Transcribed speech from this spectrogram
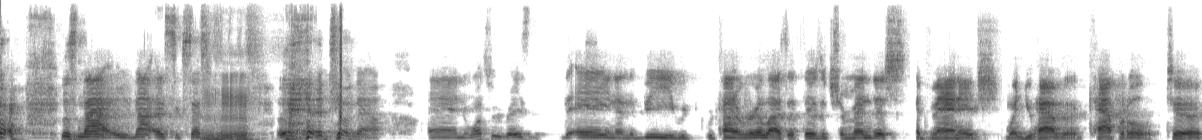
Just not not as successful mm-hmm. until now. And once we raised the A and then the B, we, we kind of realized that there's a tremendous advantage when you have the capital to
